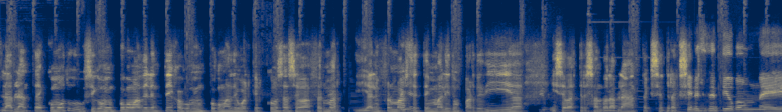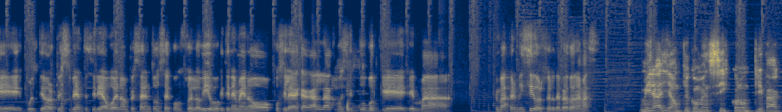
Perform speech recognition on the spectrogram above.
la planta es como tú, si comí un poco más de lenteja o comí un poco más de cualquier cosa, se va a enfermar. Y al enfermarse, Oye. malito un par de días y se va estresando la planta, etcétera, Sí, en etcétera. ese sentido, para un eh, cultivador principiante sería bueno empezar entonces con suelo vivo, que tiene menos posibilidad de cagarla, como decís tú, porque es más, más permisivo el suelo, te perdona más. Mira, y aunque comencís con un tripack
